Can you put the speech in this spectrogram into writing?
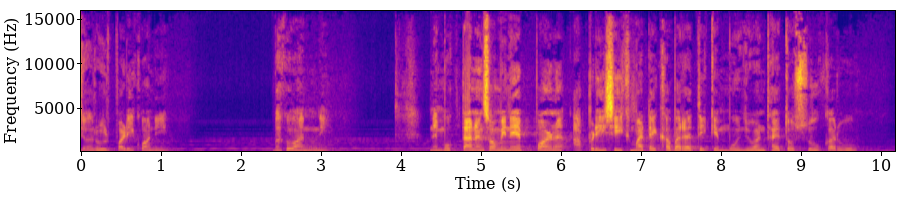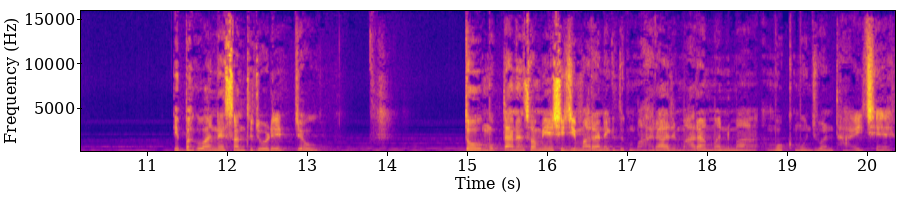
જરૂર પડી કોની? ભગવાનની. ને મુક્તાનંદ સ્વામીને પણ આપણી શીખ માટે ખબર હતી કે મૂંઝવણ થાય તો શું કરવું? કે ભગવાનને સંત જોડે જવું. તો મુક્તાનંદ સ્વામીએ શ્રીજી મહારાજને કીધું કે મહારાજ, મારા મનમાં અમુક મૂંઝવણ થાય છે.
